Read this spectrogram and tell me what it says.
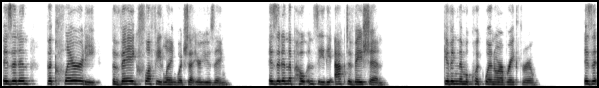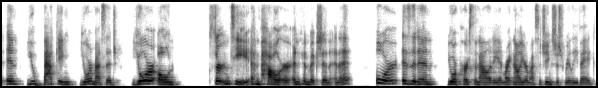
Is it in the clarity, the vague, fluffy language that you're using? Is it in the potency, the activation, giving them a quick win or a breakthrough? Is it in you backing your message, your own certainty and power and conviction in it? Or is it in your personality? And right now, your messaging is just really vague.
